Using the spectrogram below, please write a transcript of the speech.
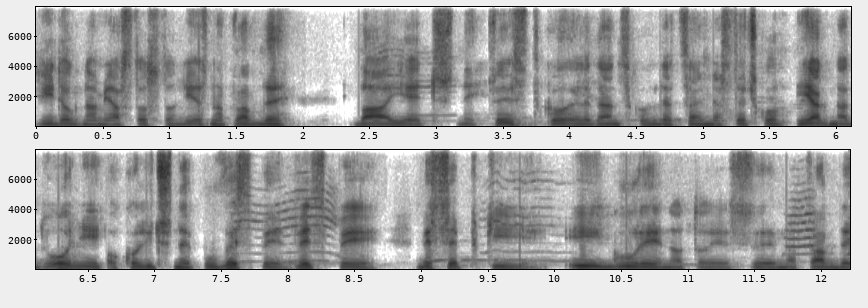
widok na miasto stąd jest naprawdę bajeczny. Wszystko elegancko, widać całe miasteczko jak na dłoni, okoliczne półwyspy, wyspy, wysypki i góry, no to jest y, naprawdę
